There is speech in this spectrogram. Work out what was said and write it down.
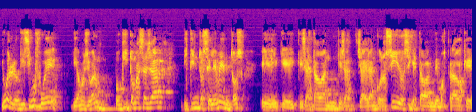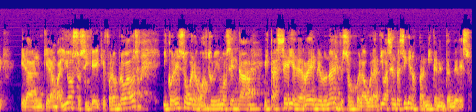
Y bueno, lo que hicimos fue, digamos, llevar un poquito más allá distintos elementos eh, que, ya estaban, que ya, ya eran conocidos y que estaban demostrados que eran, que eran valiosos y que, fueron probados. Y con eso, bueno, construimos esta, estas series de redes neuronales que son colaborativas entre sí que nos permiten entender eso.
